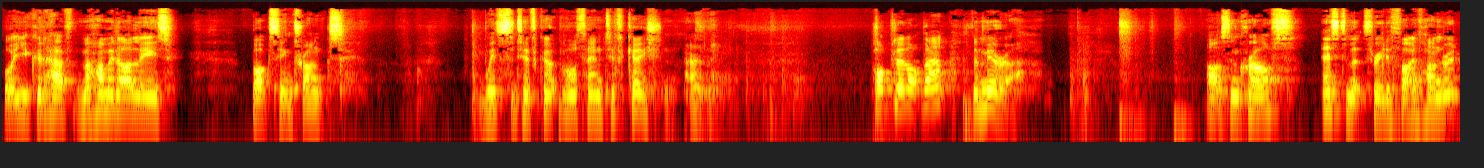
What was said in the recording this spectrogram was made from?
Or you could have Muhammad Ali's boxing trunks with certificate of authentication, apparently. Popular lot that, the mirror. Arts and crafts, estimate three to 500.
